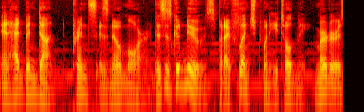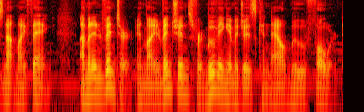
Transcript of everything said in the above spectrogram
and had been done. Prince is no more. This is good news, but I flinched when he told me. Murder is not my thing. I'm an inventor, and my inventions for moving images can now move forward.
